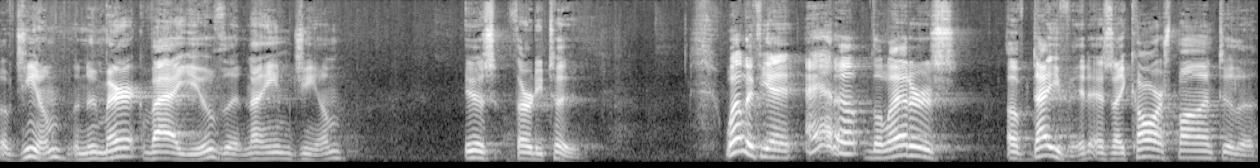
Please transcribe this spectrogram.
of Jim, the numeric value of the name Jim, is 32. Well, if you add up the letters of David as they correspond to the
